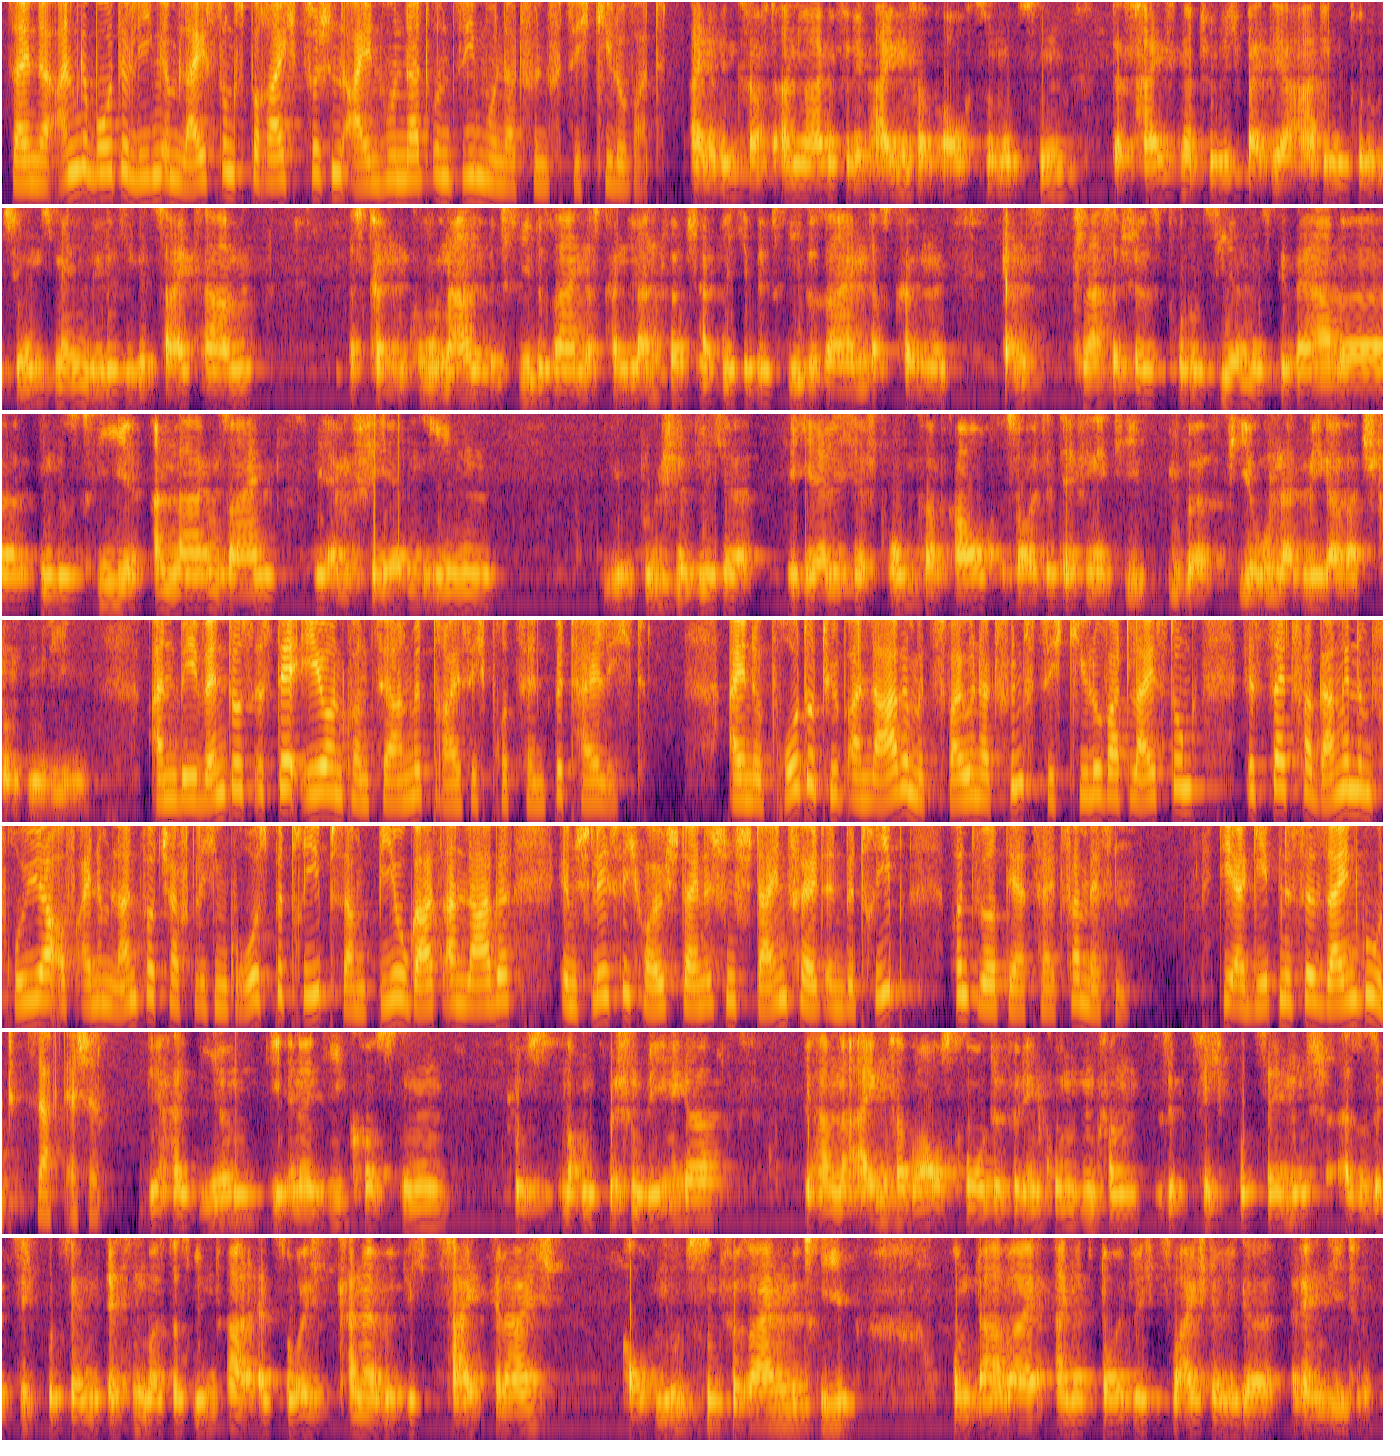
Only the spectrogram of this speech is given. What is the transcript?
Seine Angebote liegen im Leistungsbereich zwischen 100 und 750 Kilowatt. Eine Windkraftanlage für den Eigenverbrauch zu nutzen, das heißt natürlich bei derartigen Produktionsmengen, wie wir sie gezeigt haben, das können kommunale Betriebe sein, das können landwirtschaftliche Betriebe sein, das können ganz klassisches produzierendes Gewerbe, Industrieanlagen sein. Wir empfehlen Ihnen die durchschnittliche jährliche Stromverbrauch sollte definitiv über 400 Megawattstunden liegen. An Beventus ist der E.ON-Konzern mit 30 Prozent beteiligt. Eine Prototypanlage mit 250 Kilowatt Leistung ist seit vergangenem Frühjahr auf einem landwirtschaftlichen Großbetrieb samt Biogasanlage im schleswig-holsteinischen Steinfeld in Betrieb und wird derzeit vermessen. Die Ergebnisse seien gut, sagt Esche. Wir halbieren die Energiekosten plus noch ein bisschen weniger. Wir haben eine Eigenverbrauchsquote für den Kunden von 70 Prozent. Also 70 Prozent dessen, was das Windrad erzeugt, kann er wirklich zeitgleich auch nutzen für seinen Betrieb und dabei eine deutlich zweistellige Rendite.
